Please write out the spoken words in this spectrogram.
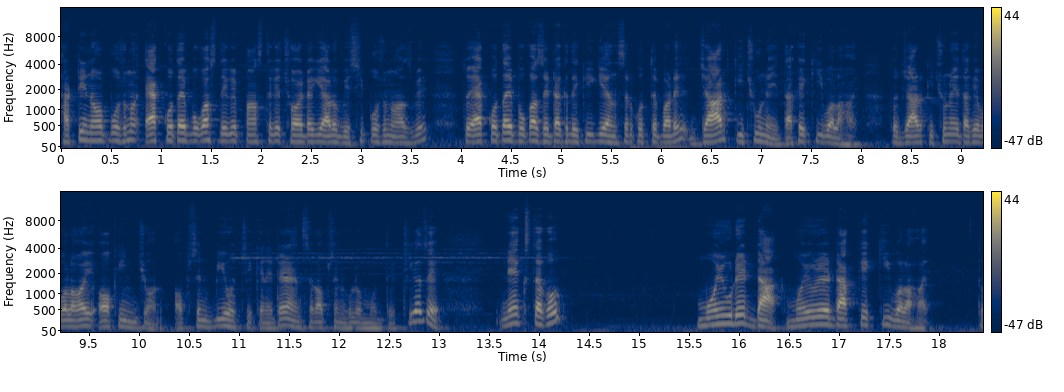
থার্টি নম্বর প্রশ্ন, এক কোথায় প্রকাশ? দেখবে পাঁচ থেকে ছয়টা কি আরও বেশি প্রশ্ন আসবে। তো এক কোথায় প্রকাশ? এটাকে দেখি কি অ্যান্সার করতে পারে? যার কিছু নেই, তাকে কি বলা হয়? তো যার কিছু নেই, তাকে বলা হয় অকিঞ্চন। অপশন বি হচ্ছে এখানে এটার অ্যান্সার অপশানগুলোর মধ্যে, ঠিক আছে? নেক্সট দেখো, ময়ূরের ডাক। ময়ূরের ডাককে কি বলা হয়? তো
